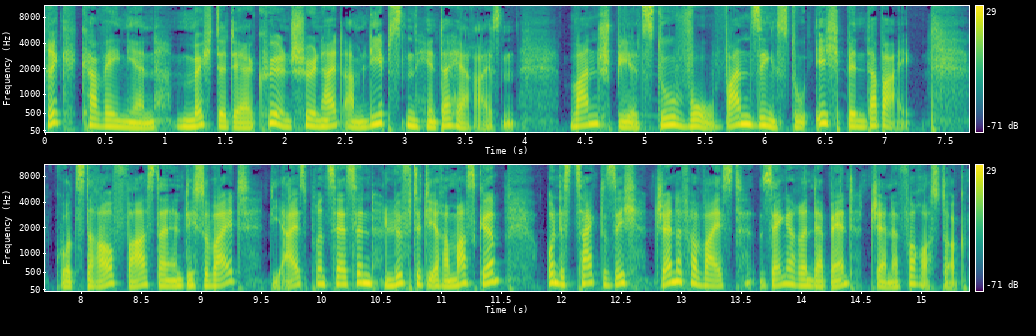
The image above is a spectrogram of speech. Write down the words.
Rick Cavanian möchte der kühlen Schönheit am liebsten hinterherreisen. Wann spielst du wo? Wann singst du? Ich bin dabei. Kurz darauf war es dann endlich soweit. Die Eisprinzessin lüftete ihre Maske und es zeigte sich Jennifer Weist, Sängerin der Band Jennifer Rostock.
